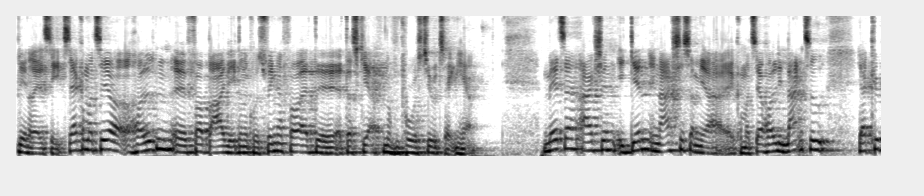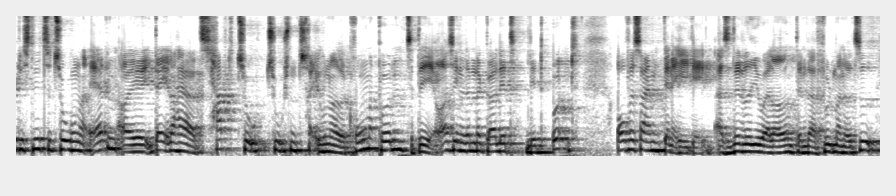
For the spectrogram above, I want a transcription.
bliver en realitet. Så jeg kommer til at holde den øh, for bare i virkeligheden at krydse fingre for, at, øh, at der sker nogle positive ting her. Meta-aktien, igen en aktie, som jeg øh, kommer til at holde i lang tid. Jeg har købt i snit til 218, og øh, i dag der har jeg tabt 2.300 kroner på den, så det er også en af dem, der gør lidt, lidt ondt. Overforsign, den er helt gal. Altså det ved I jo allerede, dem der har fulgt mig noget tid.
